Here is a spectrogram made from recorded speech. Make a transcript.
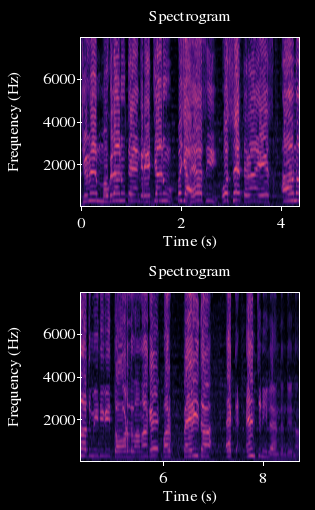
ਜਿਵੇਂ ਮੁਗਲਾਂ ਨੂੰ ਤੇ ਅੰਗਰੇਜ਼ਾਂ ਨੂੰ ਭਜਾਇਆ ਸੀ, ਉਸੇ ਤਰ੍ਹਾਂ ਇਸ ਆਮ ਆਦਮੀ ਦੀ ਵੀ ਦੌੜ ਲਵਾਵਾਂਗੇ, ਪਰ ਪੈਰੀ ਦਾ ਇੱਕ ਇੰਚ ਨਹੀਂ ਲੈਣ ਦਿੰਦੇ ਨਾ।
